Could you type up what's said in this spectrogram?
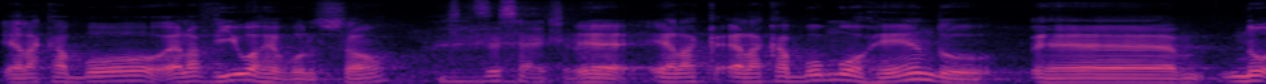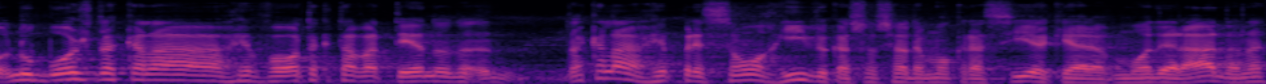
ela acabou, ela viu a Revolução, de 17, né? É, ela, ela acabou morrendo é, no, no bojo daquela revolta que estava tendo, daquela repressão horrível que a social-democracia, que era moderada, né?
